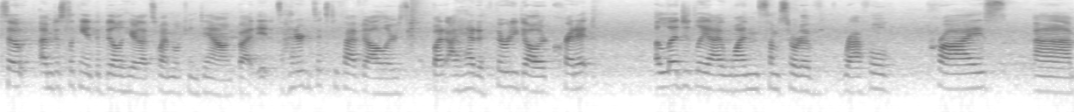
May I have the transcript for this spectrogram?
So I'm just looking at the bill here, that's why I'm looking down, but it's $165, but I had a $30 credit allegedly I won some sort of raffle prize. Um,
